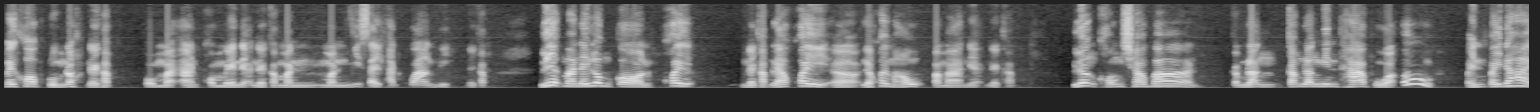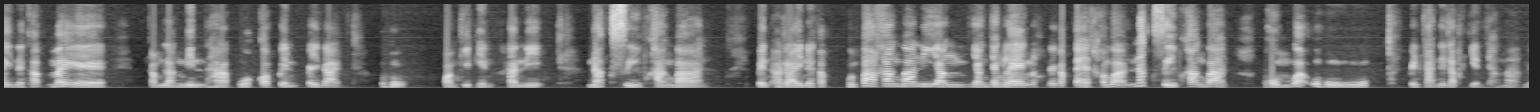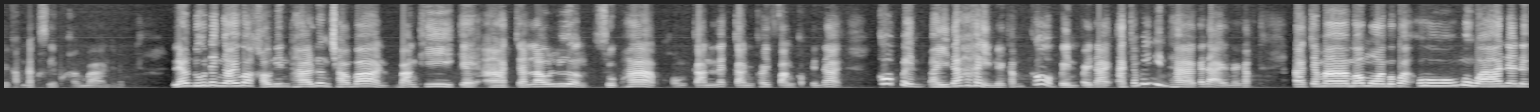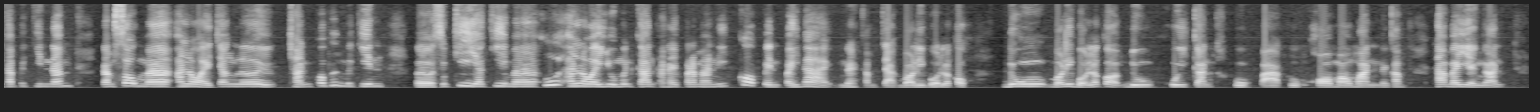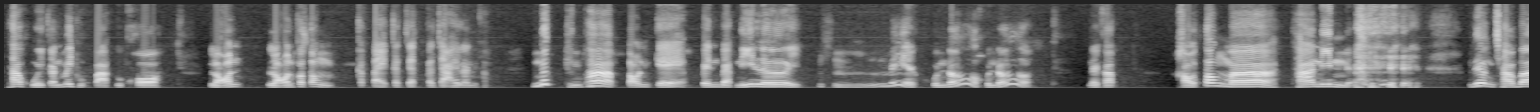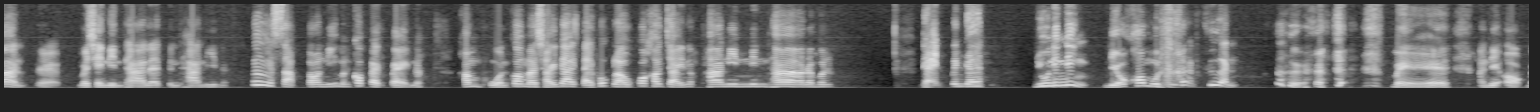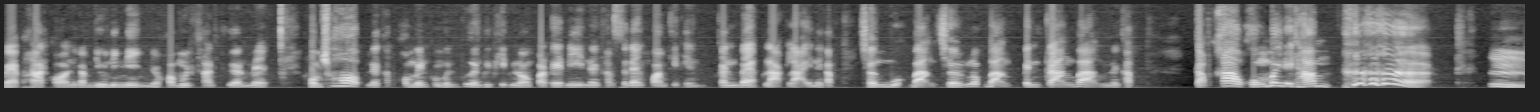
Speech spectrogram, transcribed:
ไม่ครอบคลุมเนาะนะครับ ผมมาอ่านคอมเมนต์เนี่ยนะครับมันมันวิสัยทัศน์กว้างดีนะครับ เรียกมาในร่มก่อนค่อยนะครับ แล้วค่อยเอ่อแล้วค่อยเมาส์ประมาณเนี้ยนะครับ เรื่องของชาวบ้านกำลังกำลังนินทาผัวเอ้เป็นไปได้นะครับไม่กำลังนินทาผัวก็เป็นไปได้โอ้โหความคิดเห็นท่านนี้ นักสืบข้างบ้าน เป็นอะไรนะครับ คุณป้าข้างบ้านนี่ยังยังยังแรงเนาะนะครับ แต่คำว่านักสืบข้างบ้าน ผมว่าโอ้โหเป็นการได้รับเกียรติอย่างมากนะครับ นักสืบข้างบ้านนะครับ แล้วดูได้ไงว่าเขานินทาเรื่องชาวบ้าน บางทีแกอาจจะเล่าเรื่องสุภาพของกันและกันค่อยฟังก็เป็นได้ ก็เป็นไปได้นะครับ ก็เป็นไปได้ อาจจะไม่นินทาก็ได้นะครับ อาจจะมาเมามอยบอกว่า โอ้เมื่อวานเนี่ยนะครับ ไปกินน้ำน้ำส้มมาอร่อยจังเลย ฉันก็เพิ่งไปกินเออสุกี้ยากิมาอุ้ยอร่อยอยู่เหมือนกันอะไรประมาณนี้ก็เป็นไปได้นะครับจากบริบทแล้วก็ดูบริบทแล้วก็ดูคุยกันถูกปากถูกคอเมามันนะครับ ถ้าไม่อย่างนั้น ถ้าคุยกันไม่ถูกปากถูกคอร้อนร้อนก็ต้องกระแตกกระจัดกระจายแล้วนะครับ นึกถึงภาพตอนแก่เป็นแบบนี้เลยอื้อหือแม่คุณเนาะคุณเนาะนะครับ เขาต้องมาทานิน เรื่องชาวบ้านเนี่ยไม่ใช่นินทาและเป็นทานินนะเออศัพท์ตอนนี้มันก็แปลกๆนะคำผวนก็มาใช้ได้ แต่พวกเราก็เข้าใจนะทานินนินทาอะไรมันแดดเป็นแดดอยู่นิ่งๆ เดี๋ยวข้อมูลคลาดเคลื่อนแหม อันนี้ออกแบบฮาร์ดคอร์นะครับอยู่นิ่งๆ เดี๋ยวข้อมูลคลาดเคลื่อนแหม่ ผมชอบนะครับคอมเมนต์ของเพื่อนๆพี่ๆน้องประเภทนี้นะครับแสดงความคิดเห็นกันแบบหลากหลายนะครับ เชิงบวกบ้าง เชิงลบบ้าง เป็นกลางบ้างนะครับ กับข้าวคงไม่ได้ทำอืม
